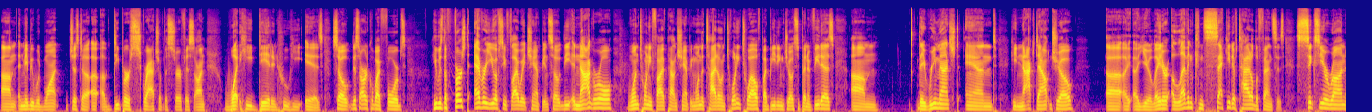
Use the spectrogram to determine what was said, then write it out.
um, and maybe would want just a, a, a deeper scratch of the surface on what he did and who he is. So, this article by Forbes, he was the first ever UFC flyweight champion. So, the inaugural 125 pound champion won the title in 2012 by beating Joseph Benavidez. Um, they rematched and he knocked out Joe. Uh, a, a, year later, 11 consecutive title defenses, six year run,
